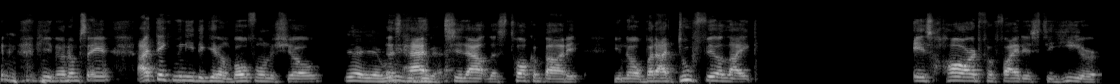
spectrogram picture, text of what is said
you know what I'm saying? I think we need to get them both on the show. Yeah, yeah. Let's hash it out. Let's talk about it. You know, but I do feel like it's hard for fighters to hear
